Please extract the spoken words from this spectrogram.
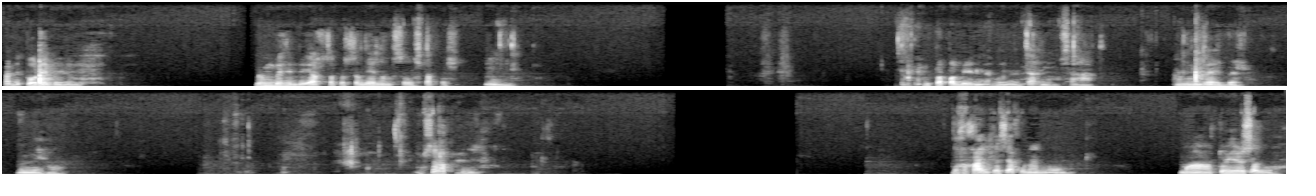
Panipuri ba yun? Yung binibiyak tapos lagyan ng sauce tapos mm. Ipapabili na ako yun sa, ano, sa anong driver. Maneho. Masarap yun eh. Nakakain kasi ako na noon. Mga 2 years ago.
